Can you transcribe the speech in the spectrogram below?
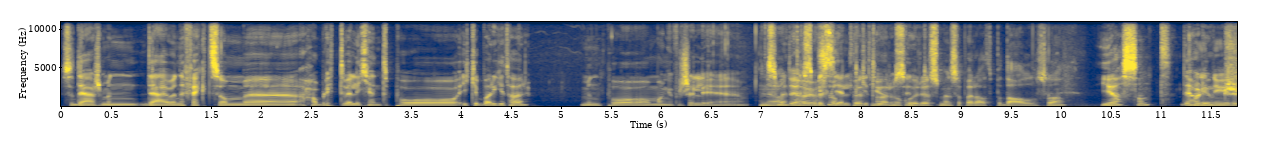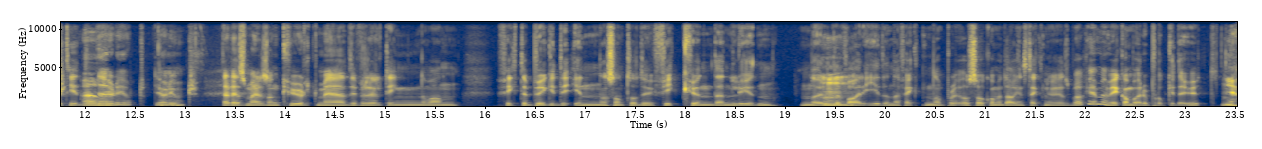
Så det er, som en, det er jo en effekt som uh, har blitt veldig kjent på ikke bare gitar, men på mange forskjellige instrumenter. ja, de har jo sluppet junokoret som en separat pedal også. Ja, sant. Det har de I gjort. nyere tid. Ja, Det har de gjort. det har de Mm. gjort. Det er det som er litt sånn kult med de forskjellige ting når man fikk det bygd inn og sånt, og du fikk kun den lyden når det Mm. var i den effekten, og, og så kommer dagens teknologi og så bare, ok, men vi kan bare plukke det ut. Ja.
